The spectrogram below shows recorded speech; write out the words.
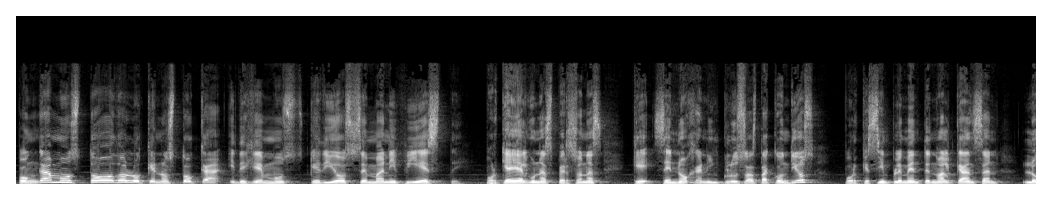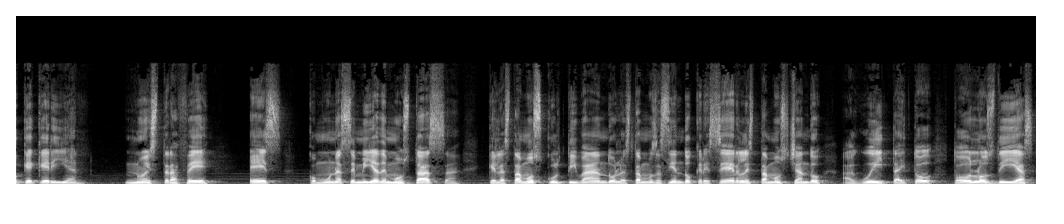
Pongamos todo lo que nos toca y dejemos que Dios se manifieste. Porque hay algunas personas que se enojan incluso hasta con Dios porque simplemente no alcanzan lo que querían. Nuestra fe es como una semilla de mostaza que la estamos cultivando, la estamos haciendo crecer, le estamos echando agüita y todo todos los días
